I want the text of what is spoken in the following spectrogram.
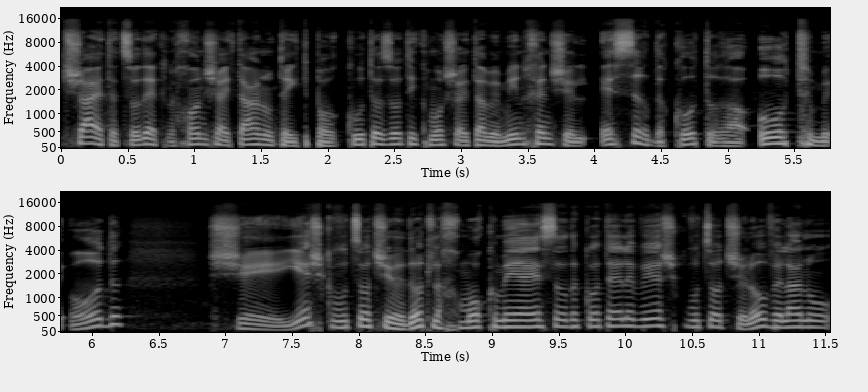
שי, אתה צודק, נכון שהייתה לנו את ההתפרקות הזאת, כמו שהייתה במינכן, של עשר דקות רעות מאוד, שיש קבוצות שיודעות לחמוק מהעשר דקות האלה, ויש קבוצות שלא, ולנו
